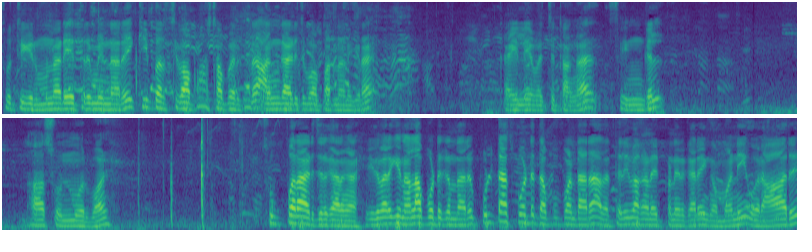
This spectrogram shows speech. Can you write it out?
சுற்றிக்கு முன்னாடியே திரும்பினார். கீப்பர் சிவா ஃபாஸ்ட்டாக போயிருக்காரு. அங்கே அடித்து பார்ப்பார்னு நினைக்கிறேன். கையிலே வச்சுட்டாங்க. Single last one more ball சூப்பராக அடிச்சிருக்காருங்க. இது வரைக்கும் நல்லா போட்டுக்கிருந்தாரு புல் டாஸ் போட்டு தப்பு பண்ணிட்டாரு. அதை தெளிவாக கனெக்ட் பண்ணியிருக்காரு. இங்கே மணி ஒரு ஆறு.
